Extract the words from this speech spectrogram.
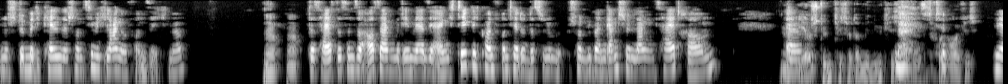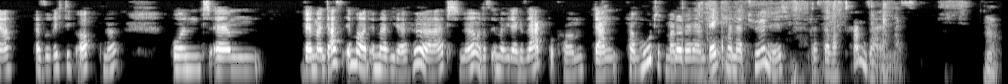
eine Stimme, die kennen Sie schon ziemlich lange von sich, ne? Ja, ja. Das heißt, das sind so Aussagen, mit denen werden Sie eigentlich täglich konfrontiert und das schon, schon über einen ganz schön langen Zeitraum. Ja, ähm, eher stündlich oder minütlich, also das ist voll häufig. Ja, also richtig oft, ne? Und ähm, wenn man das immer und immer wieder hört, ne, und das immer wieder gesagt bekommt, dann vermutet man oder dann denkt man natürlich, dass da was dran sein muss. Ja.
